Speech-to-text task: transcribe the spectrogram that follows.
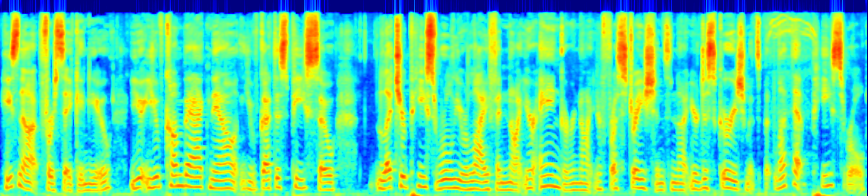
He's not forsaken you. you. You've come back now. You've got this peace. So let your peace rule your life and not your anger, not your frustrations, not your discouragements, but let that peace rule.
